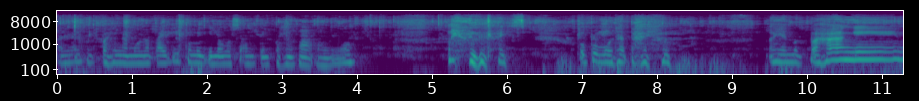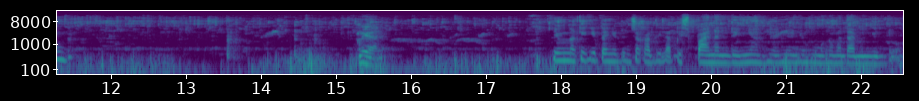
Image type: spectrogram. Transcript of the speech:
Ayan, magpahinga muna tayo dito. May ginawa sa anting pahingaan. Ayan. Ayan guys. Upo muna tayo. Ayan, magpahangin. Ayan. Yung nakikita nyo dun sa kabila, pispanan din yan. Yan yun yung mga madaming yun doon.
